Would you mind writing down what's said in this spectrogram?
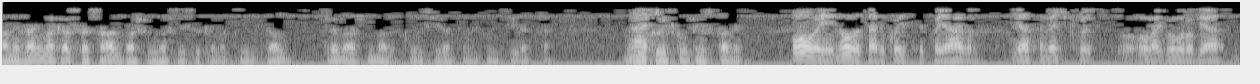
A me zanima kako sa sad baš odnosili su prema tim, da li treba s njima komunicirati ili komunicirati sa Znači, koji skupinu spade. ove novotari koji su se pojavili, ja sam već kroz ovaj govor objasnio.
